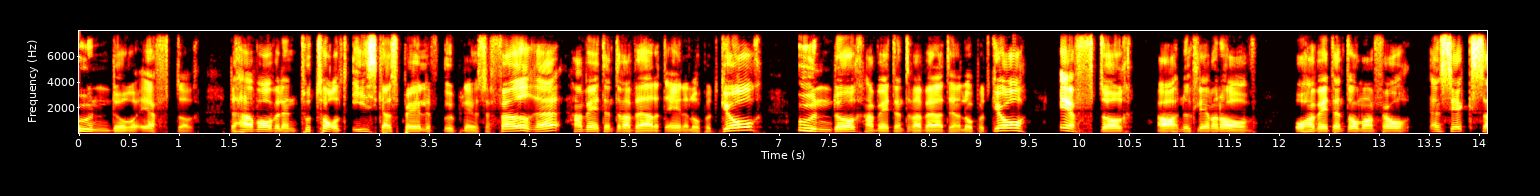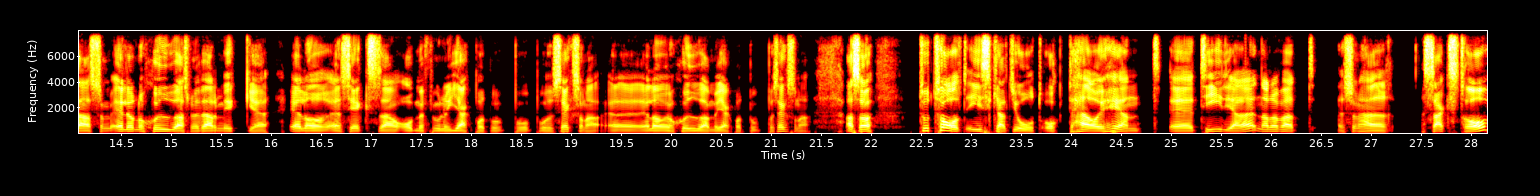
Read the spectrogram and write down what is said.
under och efter. Det här var väl en totalt iskall spelupplevelse före. Han vet inte vad värdet ena loppet går. Under. Han vet inte vad värdet ena loppet går. Efter. Ja, nu klev han av. Och han vet inte om han får en sexa som, eller någon sjua som är värd mycket. Eller en sexa och med förmodligen jackpot på, på, på sexorna. Eh, eller en sjua med jackpot på, på sexorna. Alltså totalt iskallt gjort och det här har ju hänt eh, tidigare när det har varit sån här saxtrav.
